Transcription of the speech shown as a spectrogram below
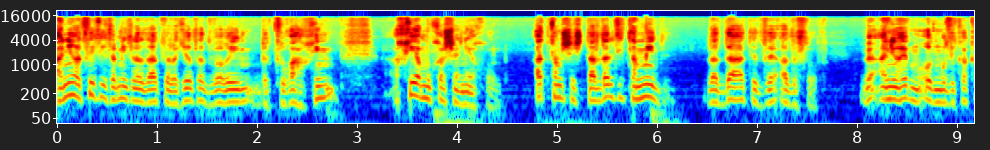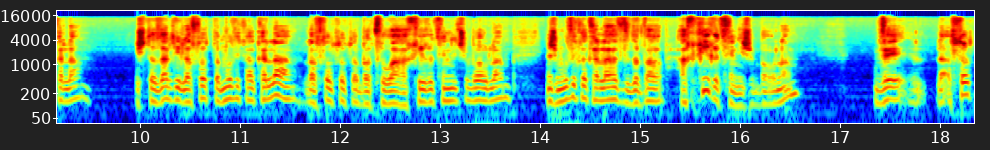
אני רציתי תמיד לדעת ולהכיר את הדברים בצורה הכי, הכי עמוקה שאני יכול. עד כמה שהשתדלתי תמיד לדעת את זה עד הסוף. ואני אוהב מאוד מוזיקה קלה. השתדלתי לעשות את המוזיקה הקלה, לעשות אותה בצורה הכי רצינית שבעולם. יש מוזיקה קלה זה הדבר הכי רציני שבעולם, ולעשות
